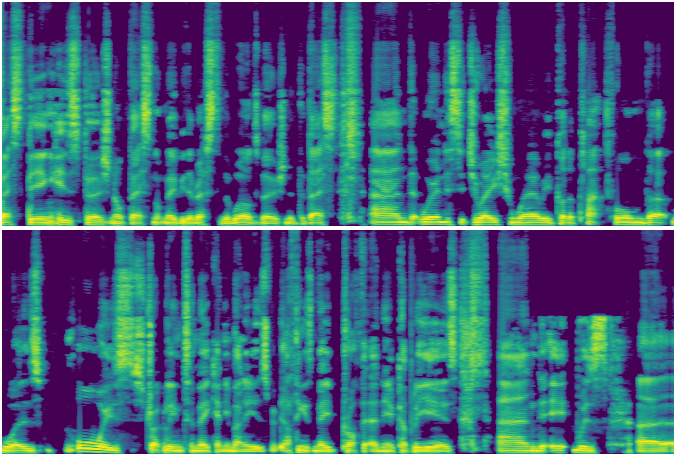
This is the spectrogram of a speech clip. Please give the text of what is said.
Best being his version of best, not maybe the rest of the world's version of the best. And we're in a situation where we've got a platform that was always struggling to make any money. I think it's made profit only a couple of years, and it was uh,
